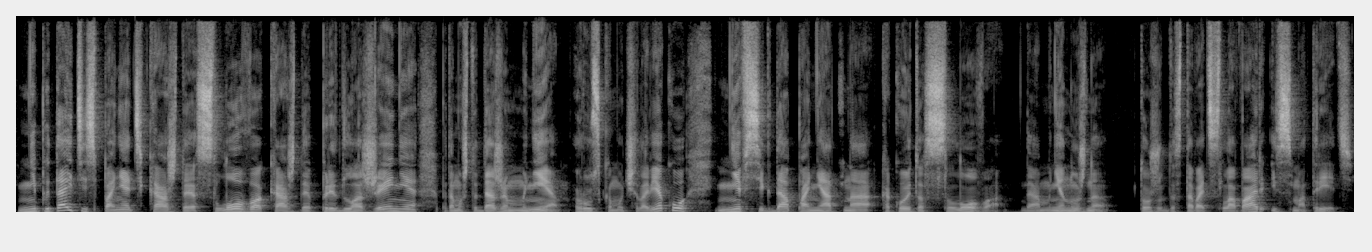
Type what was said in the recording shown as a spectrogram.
Не пытайтесь понять каждое слово, каждое предложение, потому что даже мне, русскому человеку, не всегда понятно какое-то слово. Да? Мне нужно тоже доставать словарь и смотреть,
